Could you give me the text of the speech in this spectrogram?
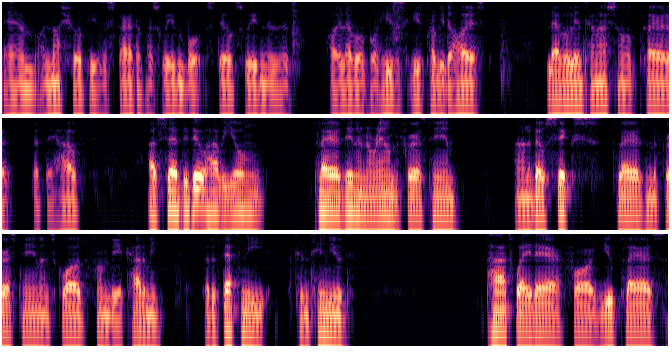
Um, I'm not sure if he's a starter for Sweden, but still Sweden is a high level. But he's he's probably the highest level international player that they have. As said, they do have young players in and around the first team, and about six players in the first team and squad from the academy. So there's definitely a continued pathway there for you players,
